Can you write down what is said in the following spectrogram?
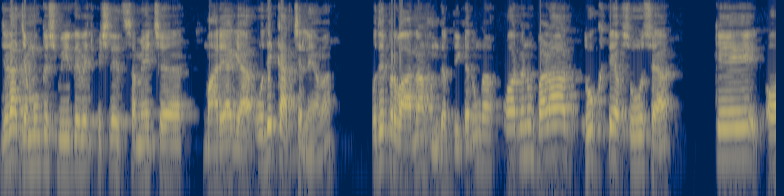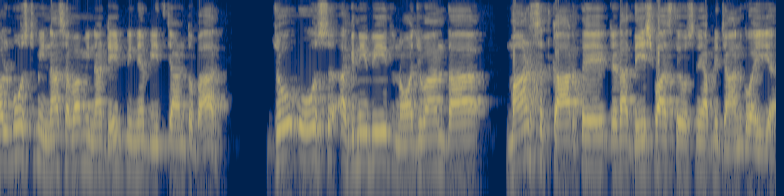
ਜਿਹੜਾ ਜੰਮੂ ਕਸ਼ਮੀਰ ਦੇ ਵਿੱਚ ਪਿਛਲੇ ਸਮੇਂ 'ਚ ਮਾਰਿਆ ਗਿਆ, ਉਹਦੇ ਘਰ ਚੱਲਿਆ ਵਾਂ। ਉਹਦੇ ਪਰਿਵਾਰ ਨਾਲ ਹਮਦਰਦੀ ਕਰੂੰਗਾ। ਔਰ ਮੈਨੂੰ ਬੜਾ ਦੁੱਖ ਤੇ ਅਫਸੋਸ ਆ ਕਿ ਆਲਮੋਸਟ ਮਹੀਨਾ, ਸਵਾ ਮਹੀਨਾ, ਡੇਢ ਮਹੀਨੇ ਬੀਤ ਜਾਣ ਤੋਂ ਬਾਅਦ ਜੋ ਉਸ ਅਗਨੀਵੀਰ ਨੌਜਵਾਨ ਦਾ ਮਾਣ ਸਤਕਾਰ ਤੇ ਜਿਹੜਾ ਦੇਸ਼ ਵਾਸਤੇ ਉਸਨੇ ਆਪਣੀ ਜਾਨ ਗਵਾਈ ਆ,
